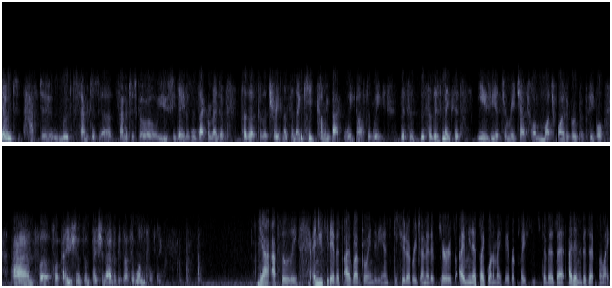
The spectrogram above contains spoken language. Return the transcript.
don't have to move to San Francisco, uh, San Francisco or UC Davis in Sacramento for the for the treatments, and then keep coming back week after week. This is this, so this makes it easier to reach out to a much wider group of people, and for for patients and patient advocates, that's a wonderful thing. Yeah, absolutely. And UC Davis, I love going to the Institute of Regenerative Cures. I mean, it's like one of my favorite places to visit. I didn't visit for like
